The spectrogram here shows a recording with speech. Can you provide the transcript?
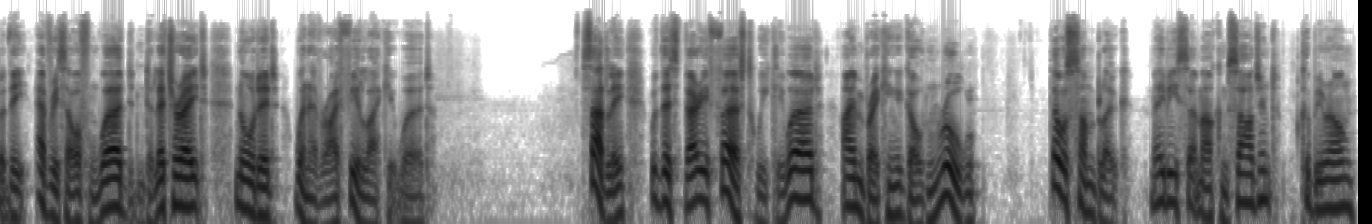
but the every so often word didn't alliterate, nor did whenever I feel like it word. Sadly, with this very first weekly word, I am breaking a golden rule. There was some bloke, maybe Sir Malcolm Sargent, could be wrong,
